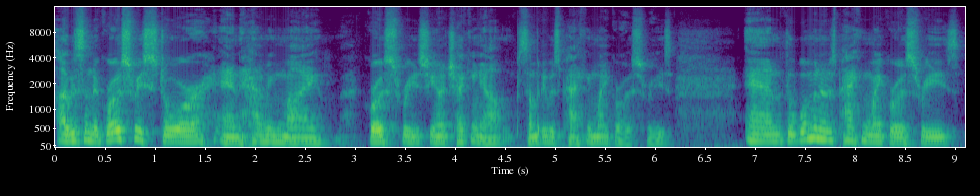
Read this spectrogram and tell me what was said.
I was in a grocery store and having my groceries, you know, checking out. Somebody was packing my groceries. And the woman who was packing my groceries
